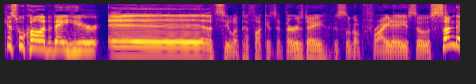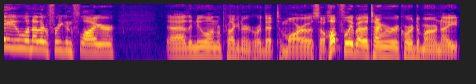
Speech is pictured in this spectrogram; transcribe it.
Guess we'll call it a day here. Uh, let's see, what the fuck is it? Thursday? Guess we'll go up Friday. So Sunday, another freaking flyer. Uh, the new one, we're probably going to record that tomorrow. So hopefully by the time we record tomorrow night,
